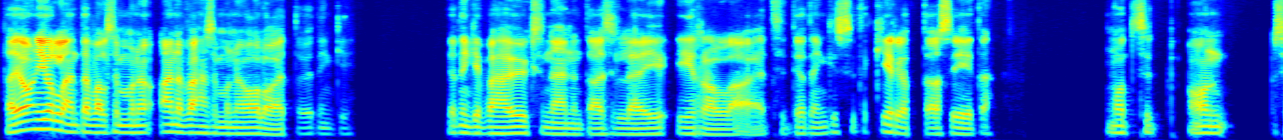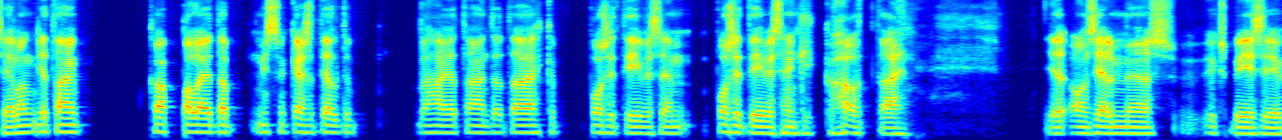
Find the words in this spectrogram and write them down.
tai on jollain tavalla semmoinen, aina vähän semmoinen olo, että on jotenkin, jotenkin vähän yksinäinen tai silleen irrallaan, että sitten jotenkin sitä kirjoittaa siitä. Mutta sitten on, siellä on jotain kappaleita, missä on käsitelty vähän jotain tota, ehkä positiivisen, positiivisenkin kautta. Ja on siellä myös yksi biisi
